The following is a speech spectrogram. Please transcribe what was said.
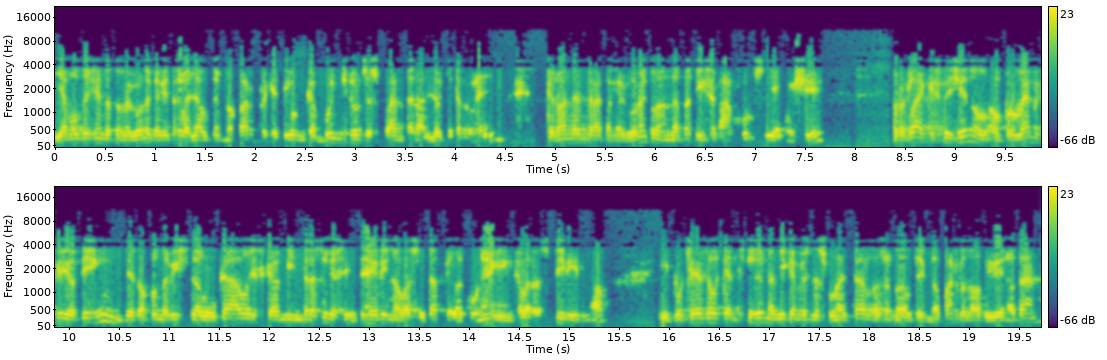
Hi ha molta gent de Tarragona que ve a treballar al Tecnoparc perquè diuen que en 8 minuts es planten al lloc de treball, que no han d'entrar a Tarragona, que no han de patir semàfors, diguem-ho així, però clar, aquesta gent, el, el problema que jo tinc des del punt de vista local és que m'interessa que s'integrin a la ciutat, que la coneguin, que la respirin, no? i potser és el que ens queda una mica més desconnectat, la zona del Tecnoparc, la del Viver no tant,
